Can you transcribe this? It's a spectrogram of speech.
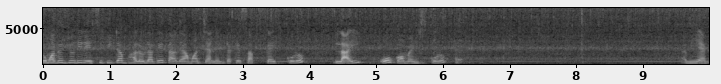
তোমাদের যদি রেসিপিটা ভালো লাগে, তাহলে আমার চ্যানেলটাকে সাবস্ক্রাইব করো, লাইক ও কমেন্টস করো। আমি এক,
